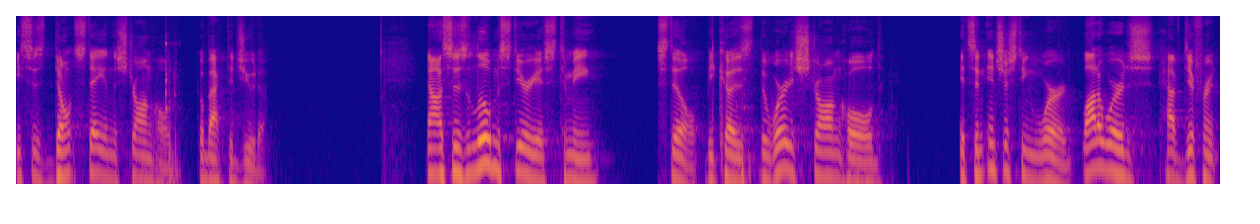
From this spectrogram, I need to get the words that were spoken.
He says, Don't stay in the stronghold. Go back to Judah. Now, this is a little mysterious to me still because the word stronghold, it's an interesting word. A lot of words have different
